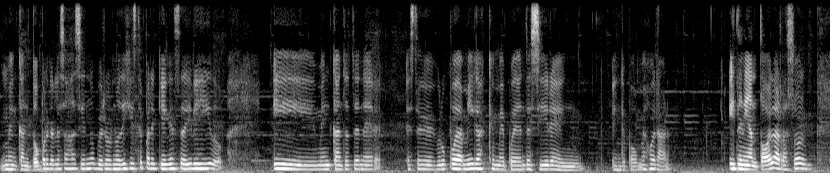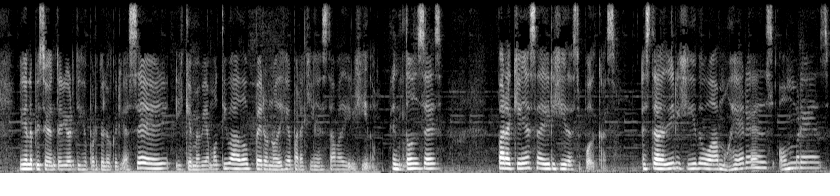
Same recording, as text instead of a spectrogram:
me encantó porque lo estás haciendo, pero no dijiste para quién está dirigido y me encanta tener este grupo de amigas que me pueden decir en, en qué puedo mejorar. Y tenían toda la razón. En el episodio anterior dije por qué lo quería hacer y que me había motivado, pero no dije para quién estaba dirigido. Entonces, ¿para quién está dirigido este podcast? Está dirigido a mujeres, hombres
